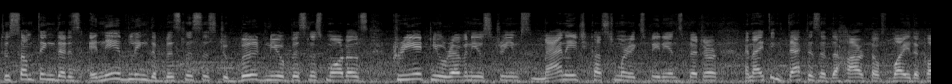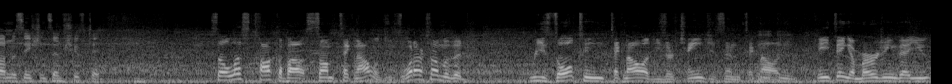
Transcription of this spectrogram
to something that is enabling the businesses to build new business models, create new revenue streams, manage customer experience better, and I think that is at the heart of why the conversations have shifted. So let's talk about some technologies. What are some of the resulting technologies or changes in technology. Mm -hmm. Anything emerging that you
